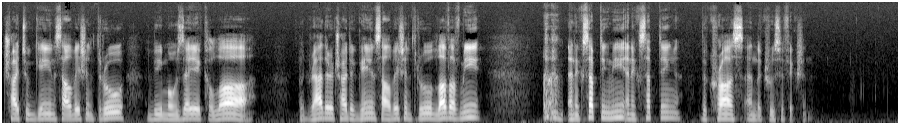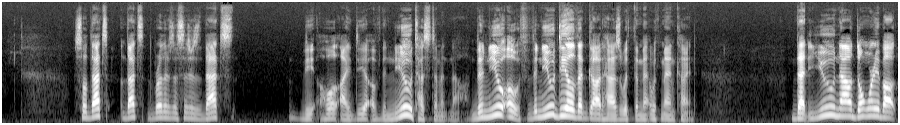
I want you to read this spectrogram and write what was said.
try to gain salvation through the Mosaic law but rather try to gain salvation through love of me and accepting me and accepting the cross and the crucifixion. So that's that's brothers and sisters, that's the whole idea of the New Testament now, the new oath, the new deal that God has with the with mankind. That you now don't worry about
